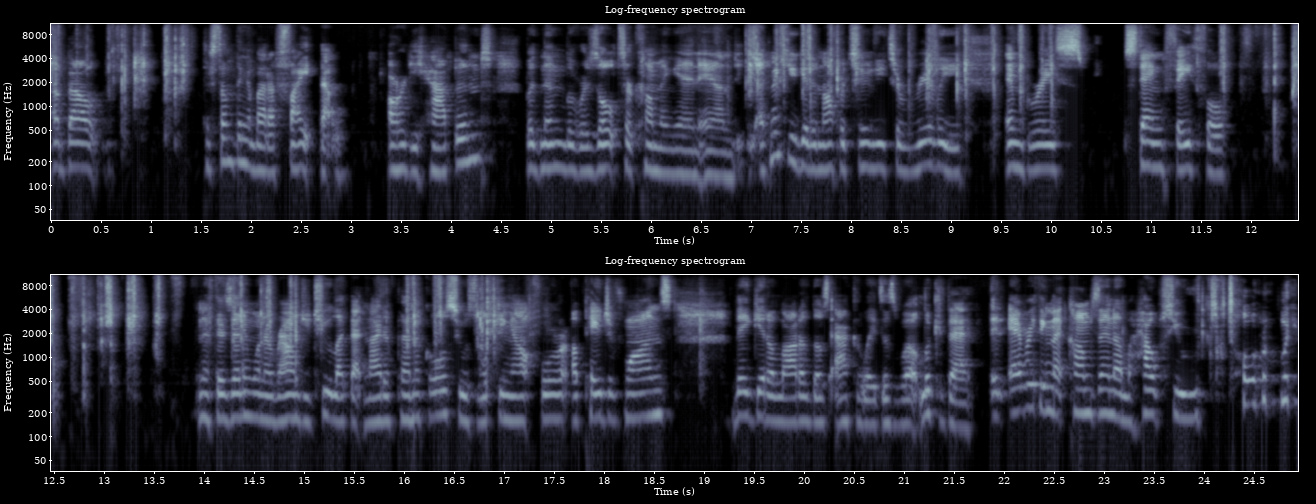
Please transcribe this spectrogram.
about there's something about a fight that already happened, but then the results are coming in and I think you get an opportunity to really embrace staying faithful and if there's anyone around you too, like that Knight of Pentacles who's looking out for a Page of Wands, they get a lot of those accolades as well. Look at that. And everything that comes in um, helps you totally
